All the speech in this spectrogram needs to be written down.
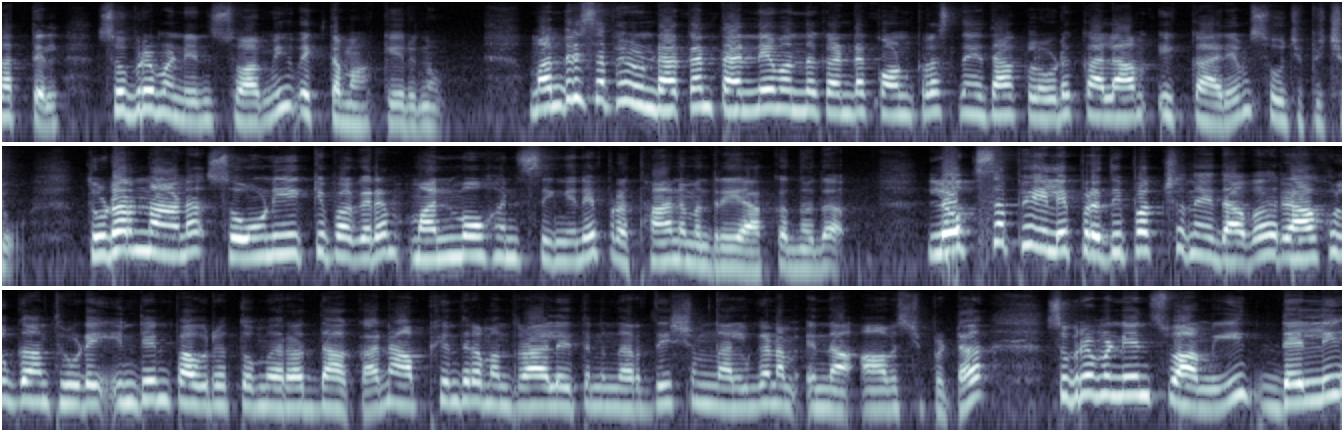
കത്തിൽ സുബ്രഹ്മണ്യൻ സ്വാമി വ്യക്തമാക്കിയിരുന്നു. മന്ത്രിസഭയുണ്ടാക്കാൻ തന്നെ വന്ന് കണ്ട കോൺഗ്രസ് നേതാക്കളോട് കലാം ഇക്കാര്യം സൂചിപ്പിച്ചു. തുടർന്നാണ് സോണിയയ്ക്ക് പകരം മൻമോഹൻ സിംഗിനെ പ്രധാനമന്ത്രിയാക്കുന്നത്. ലോക്സഭയിലെ പ്രതിപക്ഷ നേതാവ് രാഹുൽ ഗാന്ധിയുടെ ഇന്ത്യൻ പൗരത്വം റദ്ദാക്കാൻ ആഭ്യന്തര മന്ത്രാലയത്തിന് നിർദ്ദേശം നൽകണം എന്ന് ആവശ്യപ്പെട്ട് സുബ്രഹ്മണ്യൻ സ്വാമി ഡൽഹി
